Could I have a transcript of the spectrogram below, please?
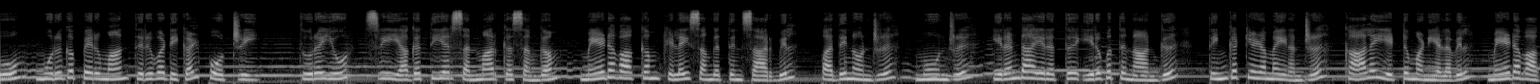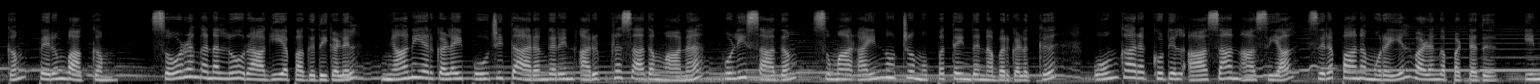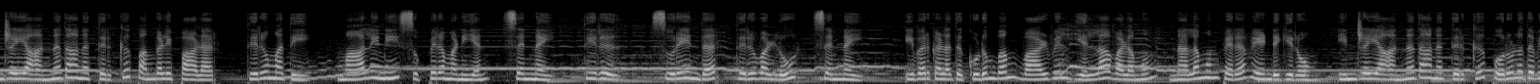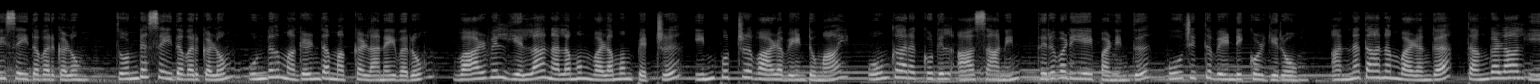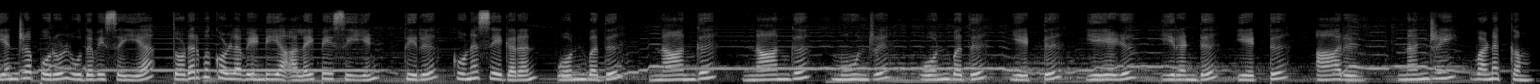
ஓம் முருகப்பெருமான் திருவடிகள் போற்றி. துறையூர் ஸ்ரீ அகத்தியர் சன்மார்க்க சங்கம் மேடவாக்கம் கிளை சங்கத்தின் சார்பில் பதினொன்று மூன்று இரண்டாயிரத்து இருபத்து நான்கு திங்கட்கிழமை அன்று காலை எட்டு மணியளவில் மேடவாக்கம் பெரும்பாக்கம். சோழங்கநல்லூர் ஆகிய பகுதிகளில் ஞானியர்களை பூஜித்த அரங்கரின் அருப்பிரசாதமான புலி சாதம் சுமார் ஐநூற்று முப்பத்தைந்து நபர்களுக்கு ஓங்காரக்குடில் ஆசான் ஆசியால் சிறப்பான முறையில் வழங்கப்பட்டது. இன்றைய அன்னதானத்திற்கு பங்களிப்பாளர் திருமதி மாலினி சுப்பிரமணியன் சென்னை திரு. சுரேந்தர் திருவள்ளூர் சென்னை. இவர்களது குடும்பம் வாழ்வில் எல்லா வளமும் நலமும் பெற வேண்டுகிறோம். இன்றைய அன்னதானத்திற்கு பொருளுதவி செய்தவர்களும் தொண்டு செய்தவர்களும் உண்டு மகிழ்ந்த மக்கள் அனைவரும் வாழ்வில் எல்லா நலமும் வளமும் பெற்று இன்புற்று வாழ வேண்டுமாய் ஓங்காரக்குடில் ஆசானின் திருவடியை பணிந்து பூஜித்து வேண்டிக் கொள்கிறோம். அன்னதானம் வழங்க தங்களால் இயன்ற பொருள் உதவி செய்ய தொடர்பு கொள்ள வேண்டிய அலைபேசி எண் திரு குணசேகரன் ஒன்பது நான்கு நான்கு மூன்று ஒன்பது எட்டு ஏழு இரண்டு எட்டு ஆறு. நன்றி வணக்கம்.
